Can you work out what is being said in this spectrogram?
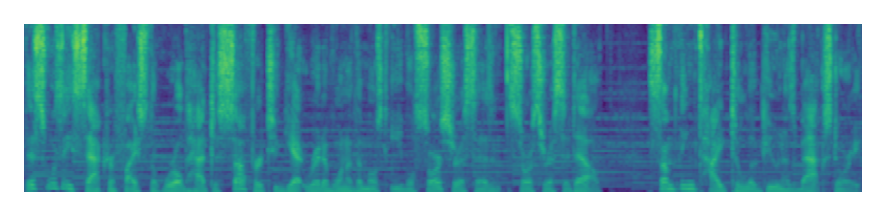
This was a sacrifice the world had to suffer to get rid of one of the most evil sorceresses, Sorceress Adele, something tied to Laguna's backstory.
